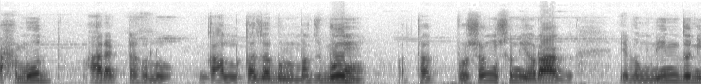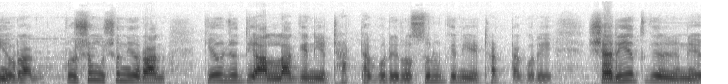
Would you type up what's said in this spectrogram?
মাহমুদ আর একটা হলো গাল গাজাবুল মাজমুম, অর্থাৎ প্রশংসনীয় রাগ এবং নিন্দনীয় রাগ। প্রশংসনীয় রাগ, কেউ যদি আল্লাহকে নিয়ে ঠাট্টা করে, রসুলকে নিয়ে ঠাট্টা করে, শরীয়তকে নিয়ে,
